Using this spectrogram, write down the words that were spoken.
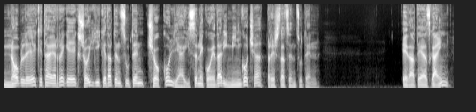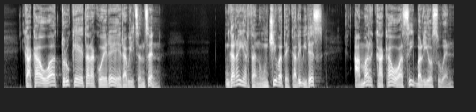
nobleek eta erregeek soilik edaten zuten txokolla izeneko edari mingotxa prestatzen zuten. Edateaz gain, kakaoa trukeetarako ere erabiltzen zen. Garai hartan untxi batek adibidez, amar kakaoazi balio zuen.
